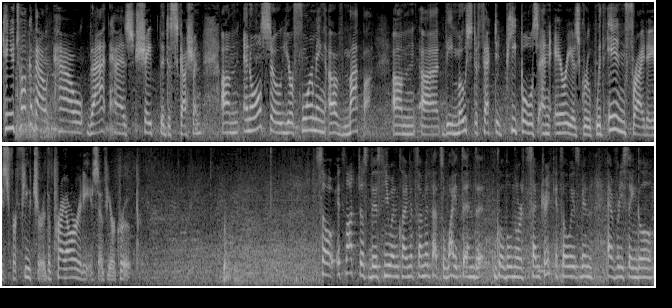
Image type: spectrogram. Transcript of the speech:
can you talk about how that has shaped the discussion um, and also your forming of MAPA? Um, uh, the most affected peoples and areas group within Fridays for Future, the priorities of your group? So it's not just this UN climate summit that's white and global north centric. It's always been every single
